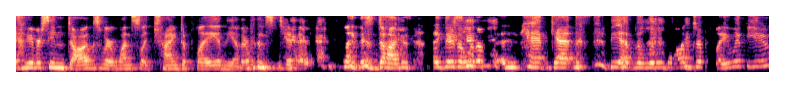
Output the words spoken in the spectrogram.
have you ever seen dogs where one's like trying to play and the other one's timid like this dog is like there's a little and you can't get the uh, the little dog to play with you.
